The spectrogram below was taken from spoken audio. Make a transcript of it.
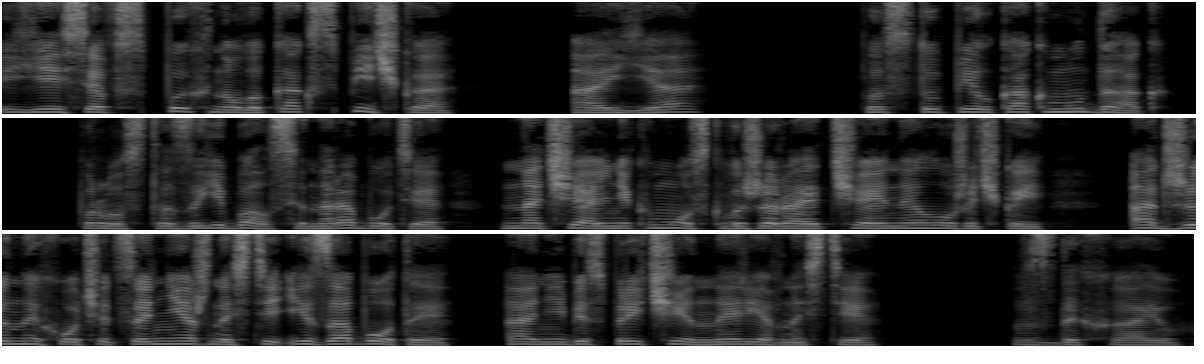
Еся вспыхнула, как спичка, а я поступил как мудак. Просто заебался на работе, начальник мозг выжирает чайной ложечкой, от жены хочется нежности и заботы, а не беспричинной ревности. Вздыхаю.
